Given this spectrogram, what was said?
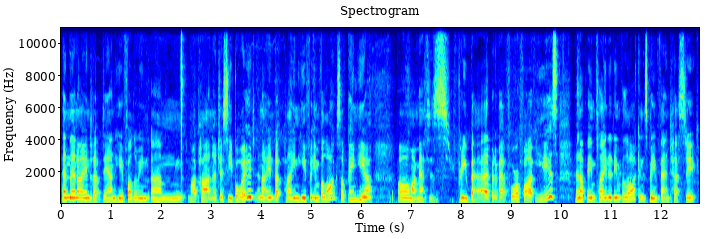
And then I ended up down here following um, my partner Jesse Boyd, and I ended up playing here for Inverloch. So I've been here, oh, my math is pretty bad, but about four or five years, and I've been playing at Inverloch, and it's been fantastic.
